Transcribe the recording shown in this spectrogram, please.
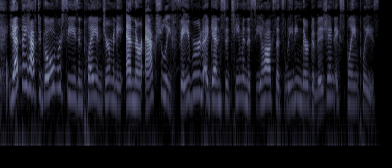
Yet they have to go overseas and play in Germany, and they're actually favored against a team in the Seahawks that's leading their division. Explain, please.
